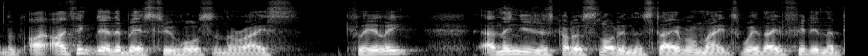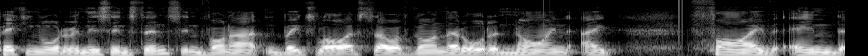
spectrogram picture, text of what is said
look, I, I think they're the best two horses in the race, clearly. And then you just got to slot in the stablemates where they fit in the pecking order in this instance, in Von Art and Beach Life. So I've gone that order nine, eight, five, and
